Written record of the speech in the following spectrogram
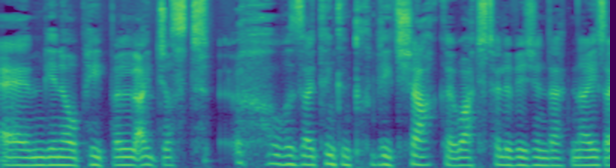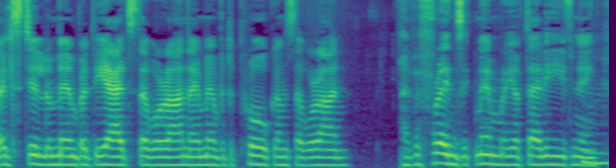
um, you know, people, I just was, I think, in complete shock. I watched television that night. I still remember the ads that were on. I remember the programs that were on. I have a forensic memory of that evening. Mm.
